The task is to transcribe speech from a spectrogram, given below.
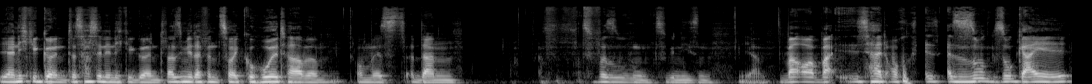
ja nicht gegönnt. Das hast du dir nicht gegönnt, was ich mir da für ein Zeug geholt habe, um es dann zu versuchen zu genießen. Ja, war, war ist halt auch also so so geil,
